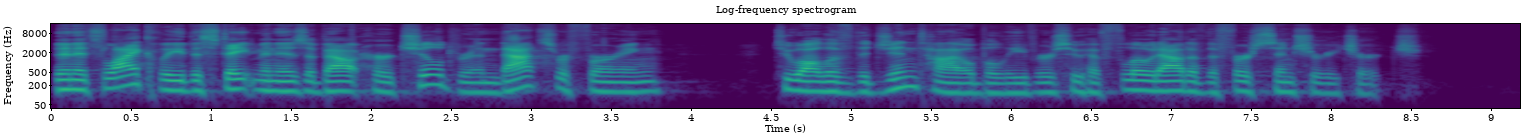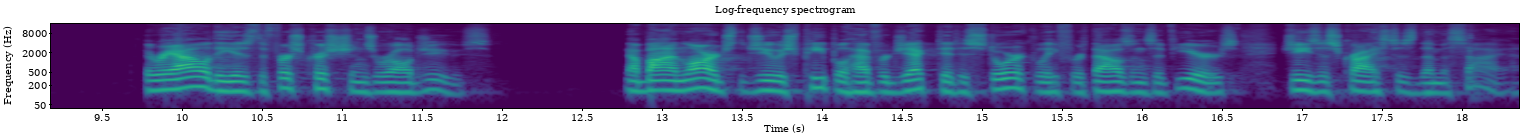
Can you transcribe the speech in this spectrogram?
then it's likely the statement is about her children. That's referring to all of the Gentile believers who have flowed out of the first century church. The reality is, the first Christians were all Jews. Now, by and large, the Jewish people have rejected historically for thousands of years Jesus Christ as the Messiah.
